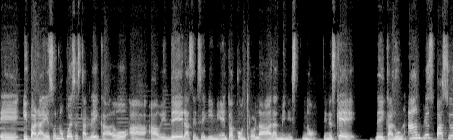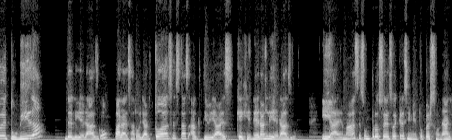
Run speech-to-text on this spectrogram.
Eh, y para eso no puedes estar dedicado a, a vender, a hacer seguimiento, a controlar, a administrar. No, tienes que dedicar un amplio espacio de tu vida de liderazgo para desarrollar todas estas actividades que generan liderazgo. Y además es un proceso de crecimiento personal.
